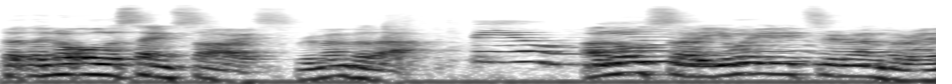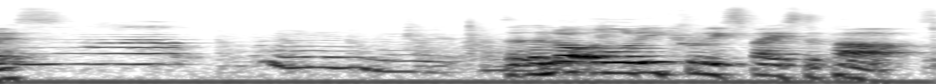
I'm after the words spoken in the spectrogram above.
but they're not all the same size. Remember that. And also, you, what you need to remember is that they're not all equally spaced apart.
